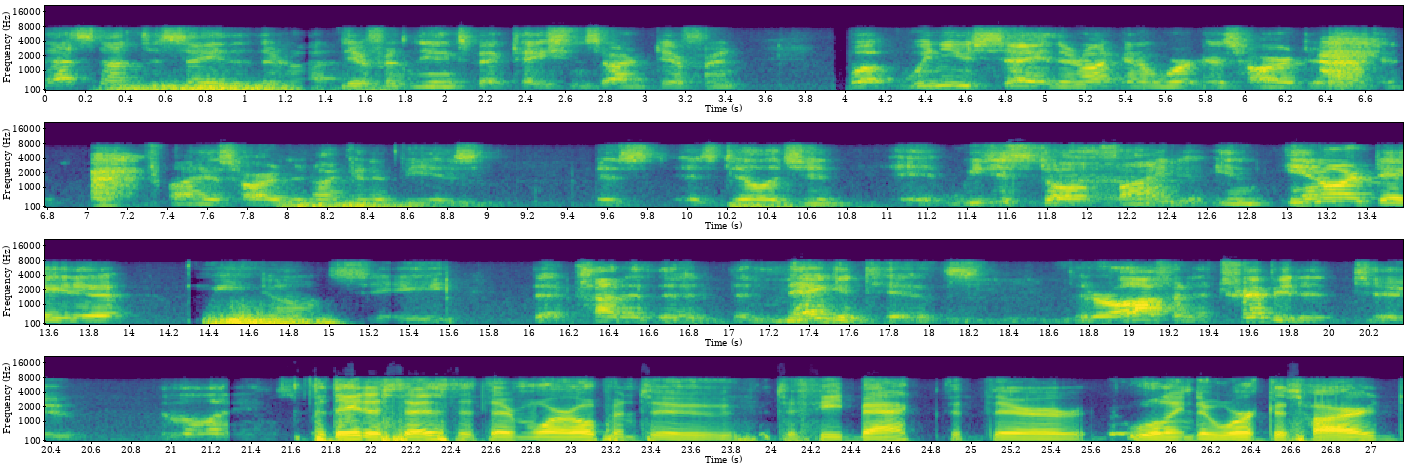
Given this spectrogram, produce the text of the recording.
that's not to say that they're not different, the expectations aren't different. But when you say they're not going to work as hard, they're not going to try as hard, they're not going to be as as, as diligent, it, we just don't find it in in our data. We don't see the kind of the, the negatives that are often attributed to the millennials. The data says that they're more open to to feedback, that they're willing to work as hard,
